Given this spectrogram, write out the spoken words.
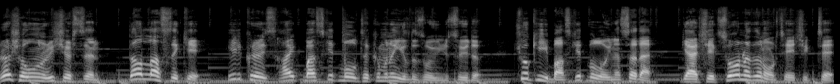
Rashawn Richardson, Dallas'taki Hillcrest High basketbol takımının yıldız oyuncusuydu. Çok iyi basketbol oynasa da gerçek sonradan ortaya çıktı.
